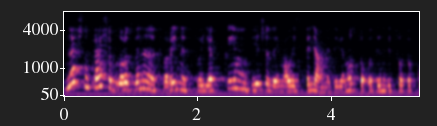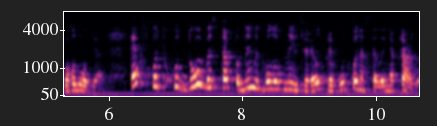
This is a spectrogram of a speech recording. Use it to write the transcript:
Значно краще було розвинене тваринництво, яким більше займались селяни 91% поголов'я. Експорт худоби став одним із головних джерел прибутку населення краю.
